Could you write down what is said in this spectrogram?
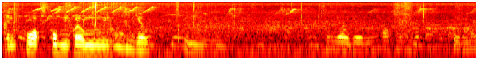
เป็นพวกกลุ่มกลุ่มอยู่อืมอ ยู่อยู่ออกปีนมด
